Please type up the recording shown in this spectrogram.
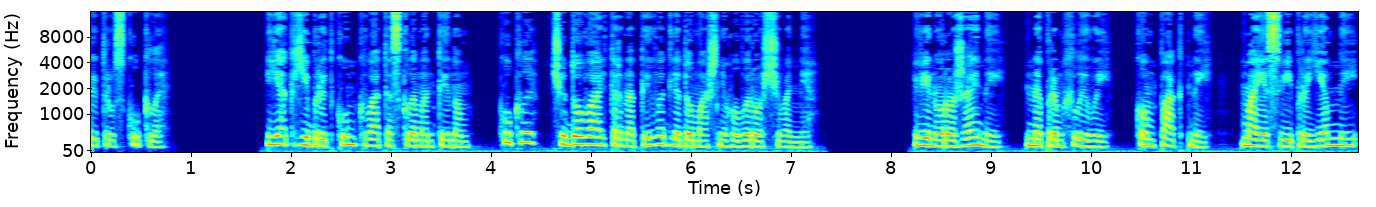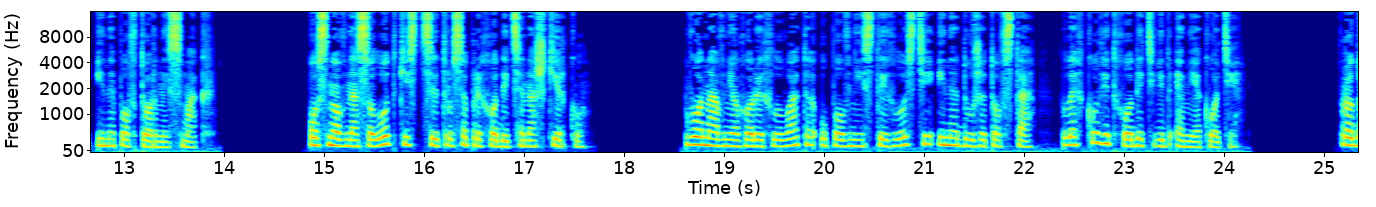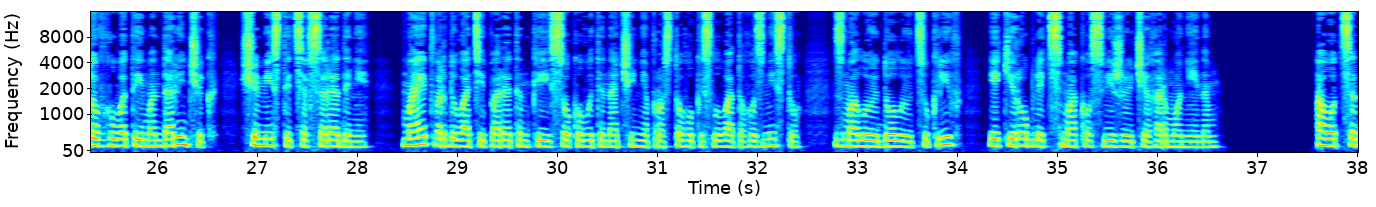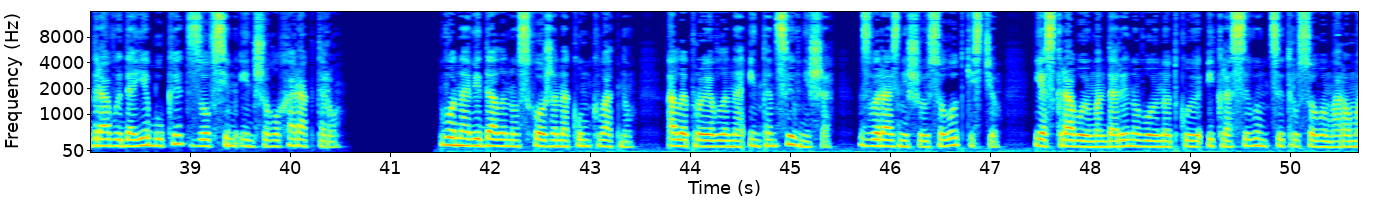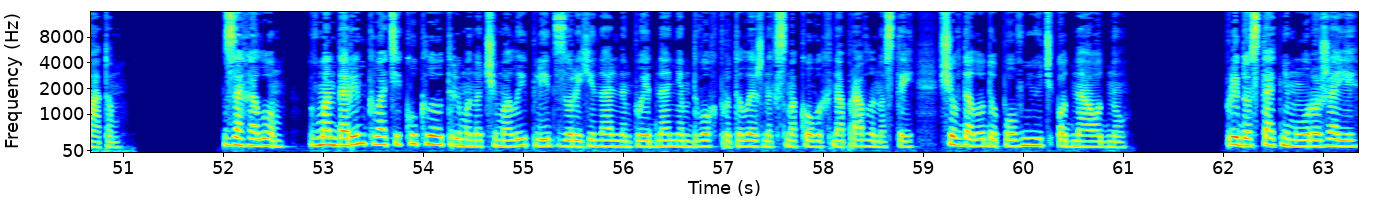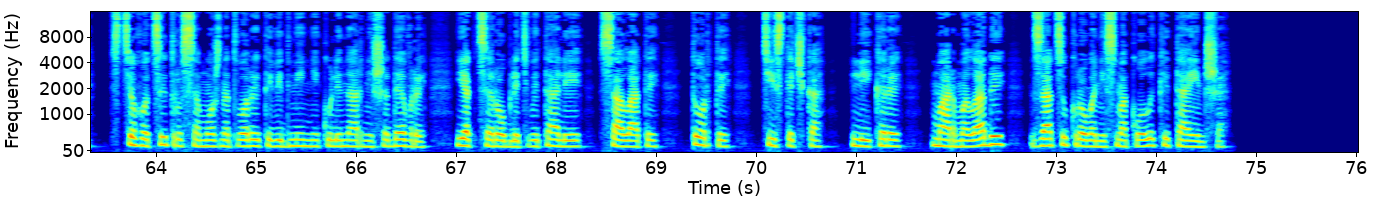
Цитрус кукле. Як гібрид кумквата з клементином, кукле чудова альтернатива для домашнього вирощування. Він урожайний, непримхливий, компактний, має свій приємний і неповторний смак. Основна солодкість цитруса приходиться на шкірку. Вона в нього рихлувата у повній стиглості і не дуже товста, легко відходить від ем'якоті. Продовгуватий мандаринчик, що міститься всередині, має твердуваті перетинки і соковите начиння простого кислуватого змісту з малою долею цукрів, які роблять смак освіжуючи гармонійним. А от цедра видає букет зовсім іншого характеру. Вона віддалено схожа на кумкватну, але проявлена інтенсивніше, з виразнішою солодкістю, яскравою мандариновою ноткою і красивим цитрусовим ароматом. Загалом, в мандарин кваті кукли отримано чималий плід з оригінальним поєднанням двох протилежних смакових направленостей, що вдало доповнюють одна одну. При достатньому урожаї з цього цитруса можна творити відмінні кулінарні шедеври, як це роблять в Італії, салати, торти, тістечка, лікери, мармелади, зацукровані смаколики та інше.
